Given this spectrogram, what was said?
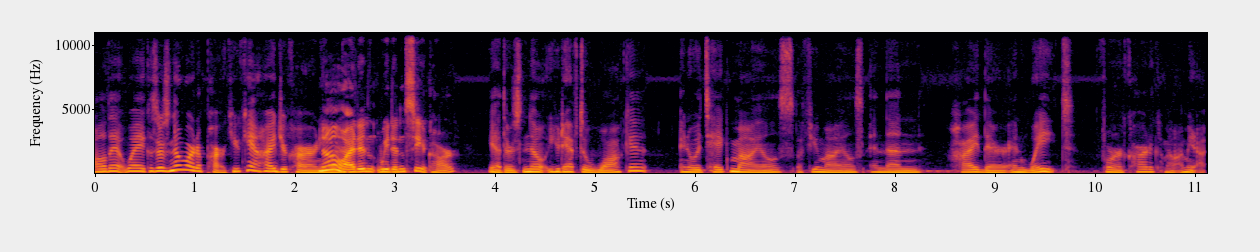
all that way, because there's nowhere to park, you can't hide your car anywhere. No, I didn't. We didn't see a car. Yeah, there's no. You'd have to walk it, and it would take miles, a few miles, and then hide there and wait for a car to come out. I mean, I-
